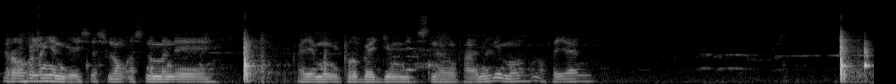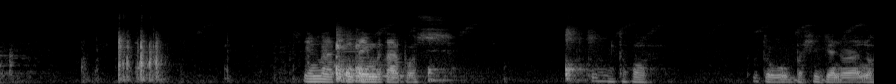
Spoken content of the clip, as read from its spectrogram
Pero okay lang yan guys, as long as naman eh kaya mong i-provide yung needs ng family mo, okay yan. So yun, malapit tayo matapos. Ito ko, tutubo ba siya dyan or ano.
